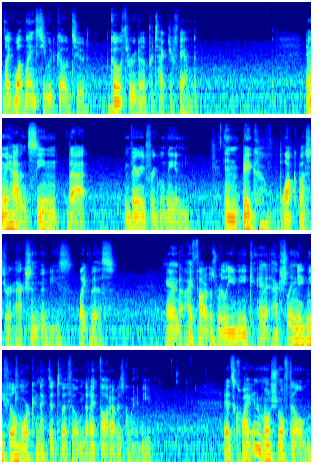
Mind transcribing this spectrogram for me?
like what lengths you would go to go through to protect your family. And we haven't seen that very frequently in in big blockbuster action movies like this. And I thought it was really unique and it actually made me feel more connected to the film than I thought I was going to be. It's quite an emotional film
